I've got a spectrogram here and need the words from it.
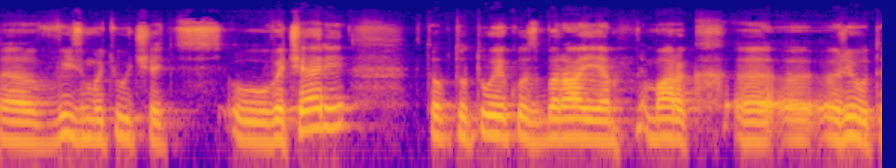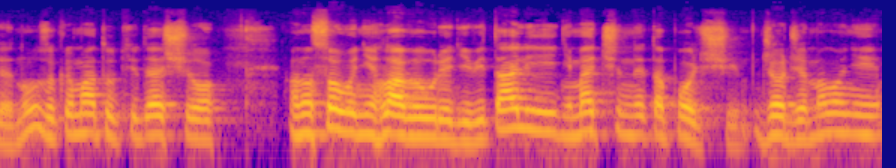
е, візьмуть участь у вечері, тобто ту, яку збирає Марк Рюте. Ну, зокрема, тут йде, що анонсовані глави урядів Італії, Німеччини та Польщі Джорджія Мелоні,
